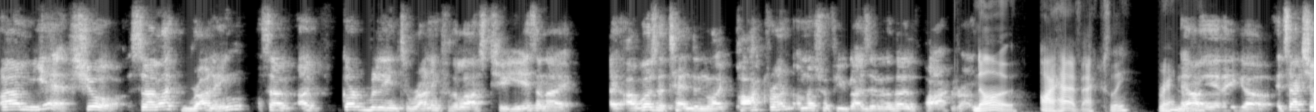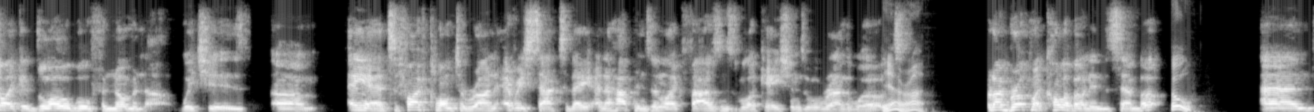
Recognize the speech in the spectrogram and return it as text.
Um, yeah, sure. So I like running. So I've, got really into running for the last two years, and I, I, I was attending like park run. I'm not sure if you guys ever heard of park run. No. I have actually Oh, randomly. yeah, there you go. It's actually like a global phenomena, which is, um, yeah, it's a five kilometer run every Saturday, and it happens in like thousands of locations all around the world. Yeah, right. But I broke my collarbone in December, Oh, and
